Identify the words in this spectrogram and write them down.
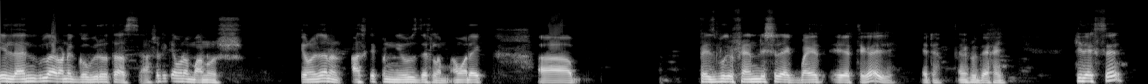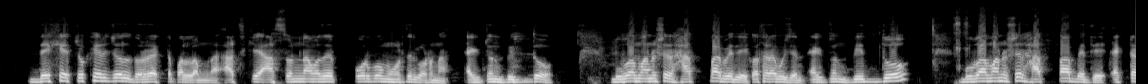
এই লাইনগুলোর অনেক গভীরতা আছে। আসলে কি আমরা মানুষ? কেন জানেন? আজকে একটা নিউজ দেখলাম। আমার এক ফেসবুকের ফ্রেন্ড লিস্টের এক ভাইয়ের এর থেকে, এই যে, এটা, আমি একটু দেখাই। কি লেখছে? দেখে চোখের জল ধরে রাখতে পারলাম না। আজকে আসর নামাজের পূর্ব মুহূর্তের ঘটনা। একজন বৃদ্ধ বুবা মানুষের হাত পা বেঁধে কথাটা বুঝেন, একজন বৃদ্ধ বুবা মানুষের হাত পা বেঁধে একটা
